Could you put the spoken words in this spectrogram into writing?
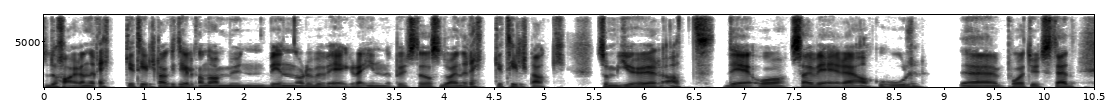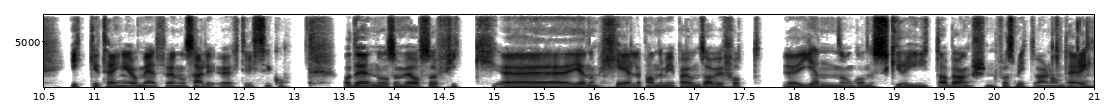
Så du har en rekke tiltak. I tillegg kan du ha munnbind når du beveger deg inne på utstedet. Så du har en rekke tiltak som gjør at det å servere alkohol på et utested ikke trenger å medføre noe særlig økt risiko. Og det er noe som vi også fikk eh, gjennom hele pandemiperioden, så har vi fått eh, gjennomgående skryt av bransjen for smittevernhåndtering.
